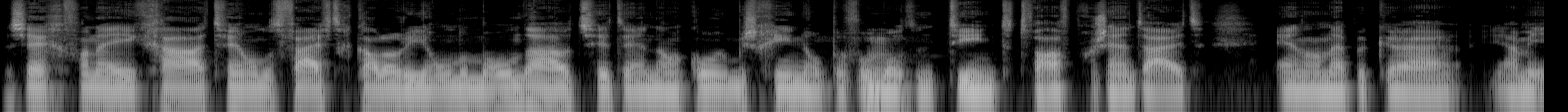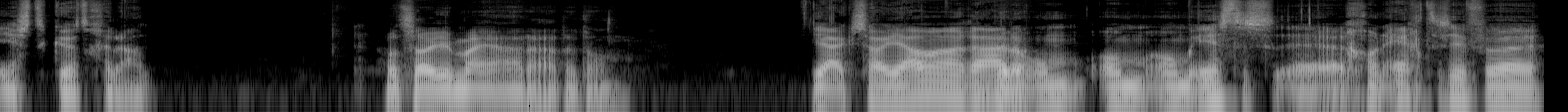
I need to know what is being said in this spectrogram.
zeggen van nee, ik ga 250 calorieën onder mijn onderhoud zitten. En dan kom ik misschien op bijvoorbeeld een 10 tot 12 procent uit. En dan heb ik eh, ja, mijn eerste kut gedaan. Wat zou je mij aanraden dan? Ja, ik zou jou aanraden Ja. om, om, om eerst eens, gewoon echt eens even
